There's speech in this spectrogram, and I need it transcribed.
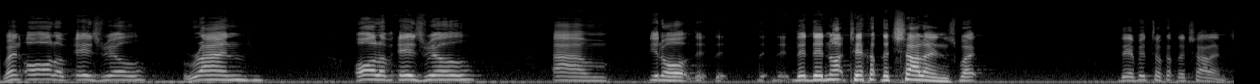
When all of Israel ran, all of Israel, um, you know, they, they did not take up the challenge, but David took up the challenge.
